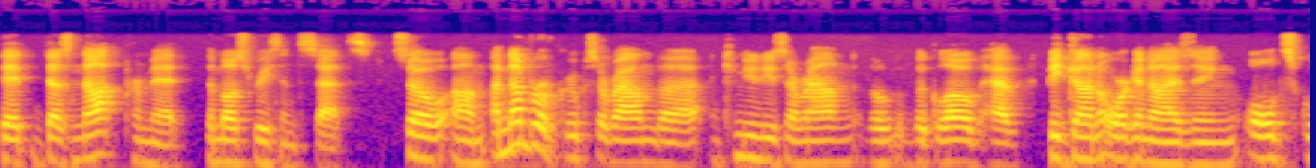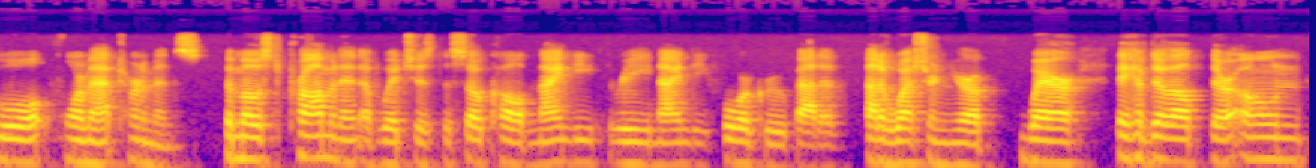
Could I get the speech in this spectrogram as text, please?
that does not permit the most recent sets. So um, a number of groups around the communities around the, the globe have begun organizing old school format tournaments. The most prominent of which is the so-called 93-94 group out of out of Western Europe, where they have developed their own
